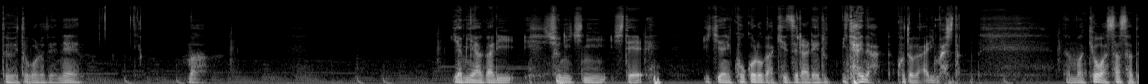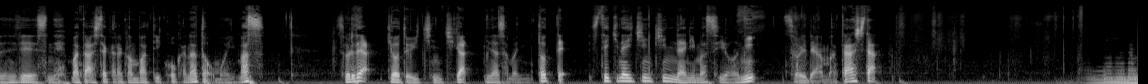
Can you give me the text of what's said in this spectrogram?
というところでねまあ病み上がり初日にしていきなり心が削られるみたいなことがありました。まあ、今日はさっさと寝てですねまた明日から頑張っていこうかなと思います。それでは今日という一日が皆様にとって素敵な一日になりますように。それではまた明日。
